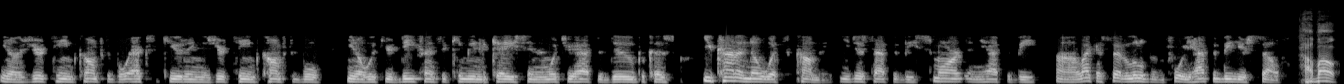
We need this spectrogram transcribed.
you know, is your team comfortable executing? Is your team comfortable you know, with your defensive communication and what you have to do because you kind of know what's coming. You just have to be smart and you have to be, uh, like I said a little bit before, you have to be yourself. How about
